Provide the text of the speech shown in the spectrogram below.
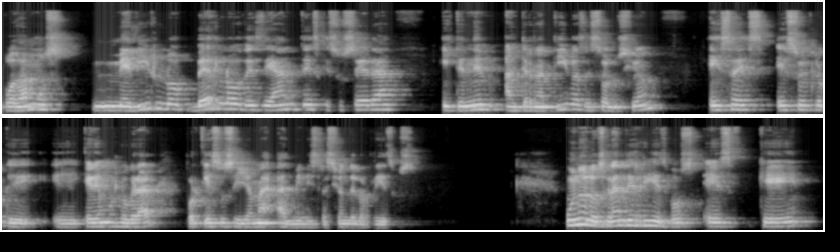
podamos medirlo, verlo desde antes que suceda y tener alternativas de solución. Esa es, eso es lo que eh, queremos lograr porque eso se llama administración de los riesgos. Uno de los grandes riesgos es que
